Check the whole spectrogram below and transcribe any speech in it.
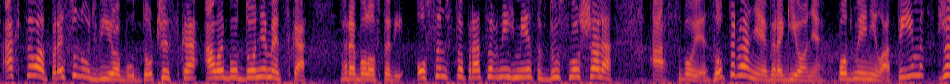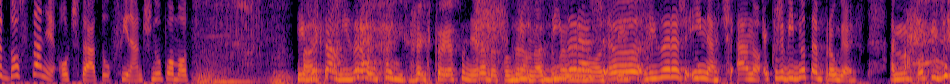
a chcela presunúť výrobu do Česka alebo do Nemecka. V hre bolo vtedy 800 pracovných miest v Duslo Šala a svoje zotrvanie v regióne podmienila tým, že dostane od štátu finančnú pomoc. Inak tam vyzerá úplne inak, to ja som nerada pozerám Vy, na seba vyzeráš, z minulosti. Uh, vyzeráš inač, áno. Akože vidno ten progres. A mám pocit, že,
